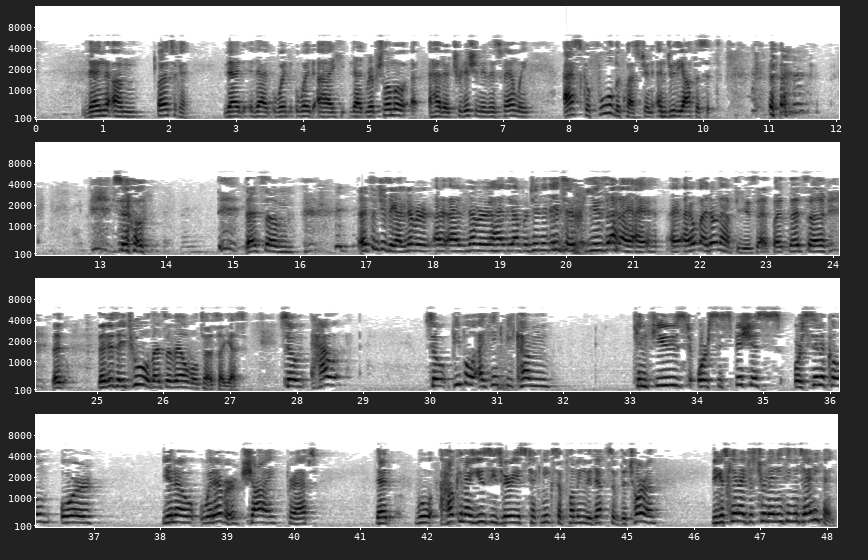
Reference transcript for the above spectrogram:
then um, oh that's okay. That that would would uh, that Reb Shlomo had a tradition in his family, ask a fool the question and do the opposite. so that's um, that's interesting. I've never I, have never had the opportunity to use that. I, I I hope I don't have to use that, but that's uh, that that is a tool that's available to us, I guess. So how? So people, I think, become confused or suspicious or cynical or you know whatever, shy perhaps. That well, how can I use these various techniques of plumbing the depths of the Torah? Because can't I just turn anything into anything?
